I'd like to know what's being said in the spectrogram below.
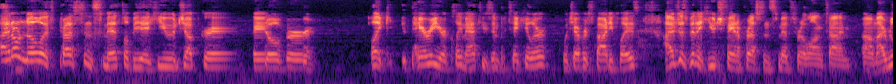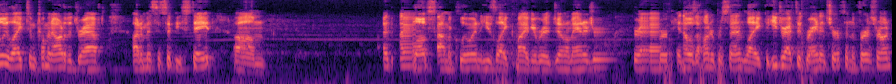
I don't know if Preston Smith will be a huge upgrade over like Perry or Clay Matthews in particular, whichever spot he plays. I've just been a huge fan of Preston Smith for a long time. Um, I really liked him coming out of the draft out of Mississippi State. Um, I, I, love Scot McCloughan. He's like my favorite general manager ever, and that was 100%. Like he drafted Brandon Scherff in the first round,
